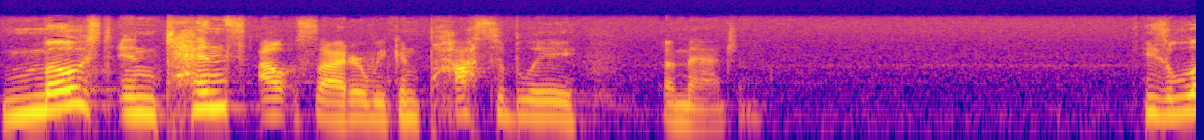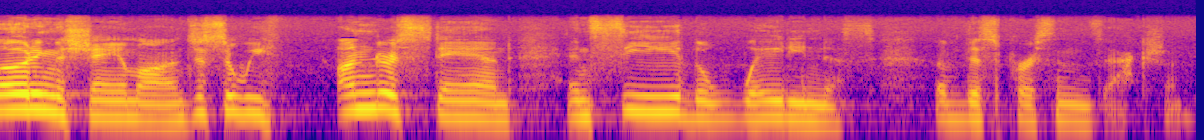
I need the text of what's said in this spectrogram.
most intense outsider we can possibly imagine. He's loading the shame on just so we understand and see the weightiness of this person's actions.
